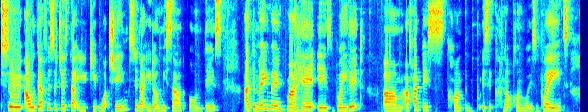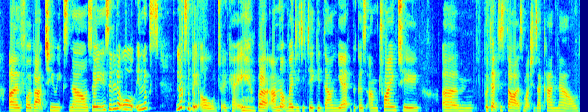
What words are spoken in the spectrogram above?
so i would definitely suggest that you keep watching so that you don't miss out on this at the moment my hair is braided um, I've had this con is it not cornrows braids uh, for about two weeks now. So it's a little it looks looks a bit old okay? But I'm not ready to take it down yet because I'm trying to um, protect the style as much as I can now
